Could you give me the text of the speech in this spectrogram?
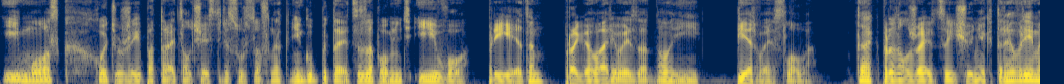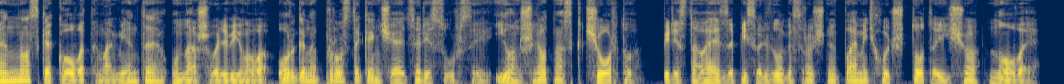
и мозг, хоть уже и потратил часть ресурсов на книгу, пытается запомнить и его, при этом проговаривая заодно и первое слово. Так продолжается еще некоторое время, но с какого-то момента у нашего любимого органа просто кончаются ресурсы, и он шлет нас к черту, переставая записывать в долгосрочную память хоть что-то еще новое.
